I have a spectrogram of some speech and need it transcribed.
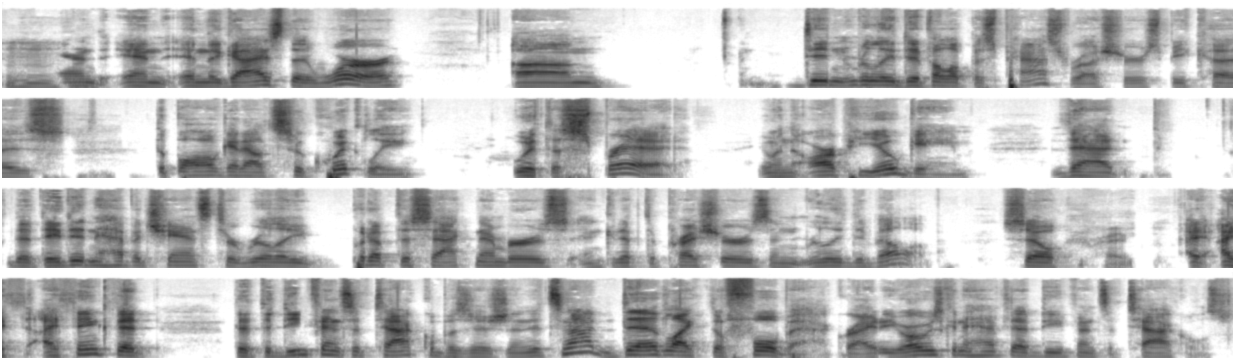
mm-hmm. and and and the guys that were um, didn't really develop as pass rushers because the ball got out so quickly with the spread in the RPO game that that they didn't have a chance to really put up the sack numbers and get up the pressures and really develop. So right. I I, th- I, think that that the defensive tackle position it's not dead like the fullback, right? You're always going to have to have defensive tackles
